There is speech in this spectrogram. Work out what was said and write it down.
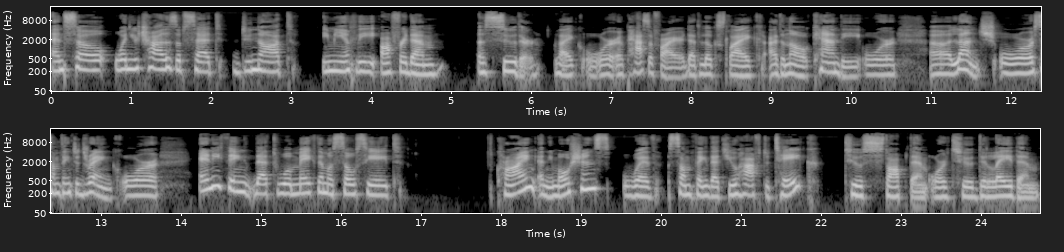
And so when your child is upset, do not immediately offer them a soother like or a pacifier that looks like i don't know candy or uh, lunch or something to drink or anything that will make them associate crying and emotions with something that you have to take to stop them or to delay them.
